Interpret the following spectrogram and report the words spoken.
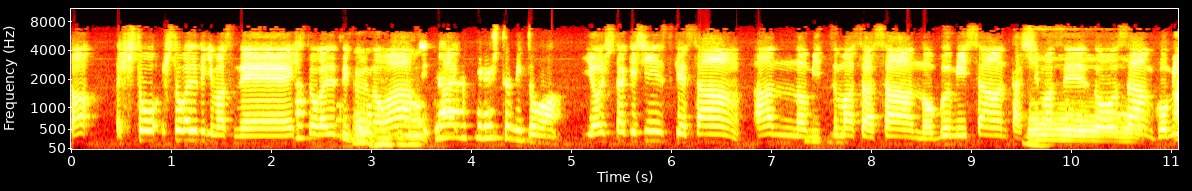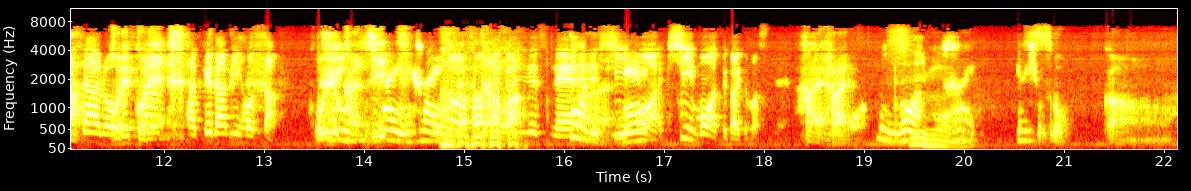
あ、人、人が出てきますね。人が出てくるのは、あはい。並んでる人々は、吉武慎介さん、安野光正さん、信美さん、田島製造さん、五味太郎さんあこれこれ、武田美穂さこういう感じ。はいはいん。そう、はこんな感じですね。そうですねシーモア、シーモアって書いてますね。はいはい。い。もうシーモアはい。よいしょ。そっか。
